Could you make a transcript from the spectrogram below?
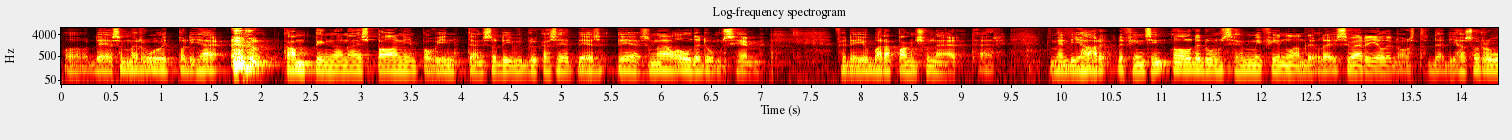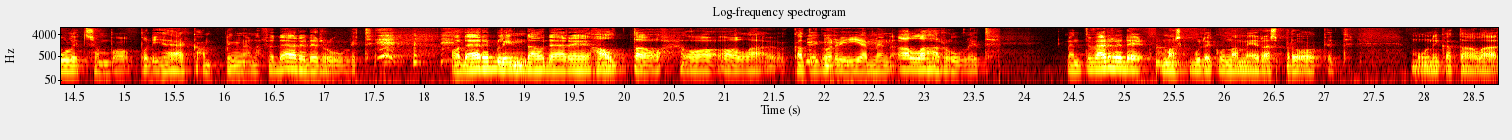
och det som är roligt på de här campingarna i Spanien på vintern så det vi brukar säga att det är, det är sådana här ålderdomshem. För det är ju bara pensionärer där. Men de har, det finns inte ålderdomshem i Finland eller i Sverige eller någonstans där de har så roligt som på, på de här campingarna, för där är det roligt. Och där är blinda och där är halta och, och, och alla kategorier, men alla har roligt. Men tyvärr är det, man borde kunna mera språket. Monica talar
